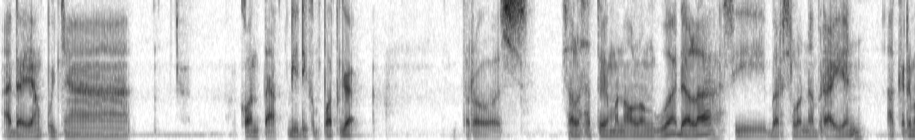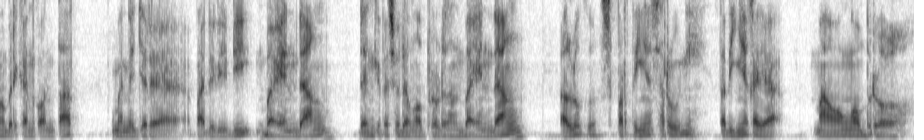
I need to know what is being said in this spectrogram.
ada yang punya kontak Didi Kempot nggak? Terus salah satu yang menolong gue adalah si Barcelona Brian akhirnya memberikan kontak manajernya Pak Didi Mbak Endang dan kita sudah ngobrol dengan Mbak Endang lalu sepertinya seru nih tadinya kayak mau ngobrol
